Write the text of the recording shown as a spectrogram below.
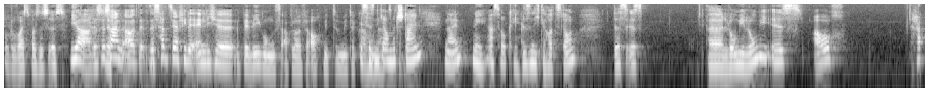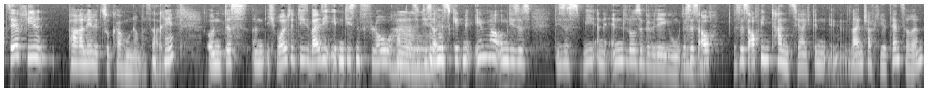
Aber oh, du weißt, was es ist. Ja, das, ist ein, das hat sehr viele ähnliche Bewegungsabläufe auch mit, mit der Kahuna. Ist das nicht auch mit Stein? Nein. Nee, ach so, okay. Das ist nicht der Hotstone. Das ist äh, Lomi Lomi ist auch hat sehr viel Parallele zu Kahuna Massage. Okay. Und, das, und ich wollte die, weil die eben diesen Flow hat. Also dieser, mhm. es geht mir immer um dieses, dieses wie eine endlose Bewegung. Das ist auch, das ist auch wie ein Tanz. Ja, ich bin leidenschaftliche Tänzerin.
